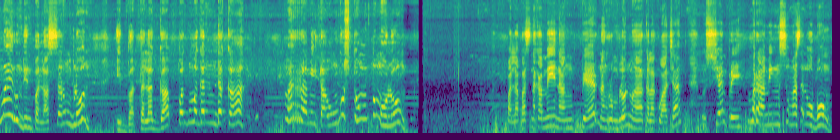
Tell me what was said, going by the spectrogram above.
Mayroon din pala sa Romblon. Iba talaga pag maganda ka. Maraming taong gustong tumulong. Palabas na kami ng pier ng Romblon mga kalakwatsa. Siyempre, maraming sumasalubong.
